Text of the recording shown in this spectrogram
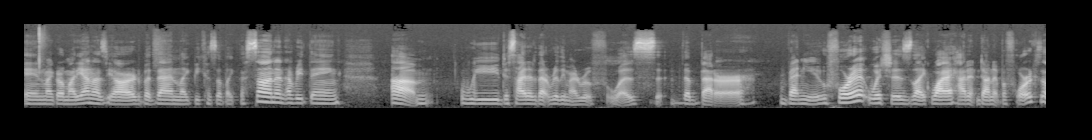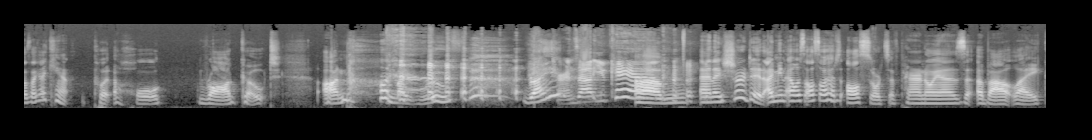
in my girl Mariana's yard, but then, like, because of like the sun and everything, um, we decided that really my roof was the better venue for it, which is like why I hadn't done it before because I was like, I can't put a whole raw goat on on my roof, right? Turns out you can. Um, and I sure did. I mean, I was also I had all sorts of paranoias about like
